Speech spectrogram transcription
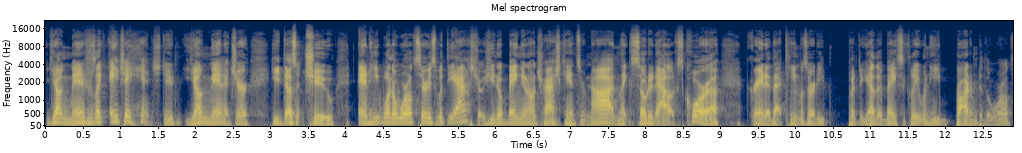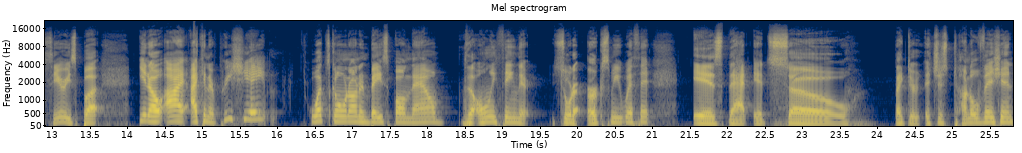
young managers like AJ Hinch, dude, young manager. He doesn't chew, and he won a World Series with the Astros. You know, banging on trash cans or not, and like so did Alex Cora. Granted, that team was already put together basically when he brought him to the World Series, but you know, I I can appreciate what's going on in baseball now. The only thing that sort of irks me with it is that it's so like there, it's just tunnel vision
